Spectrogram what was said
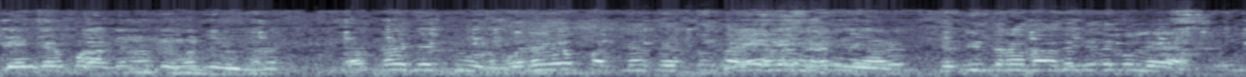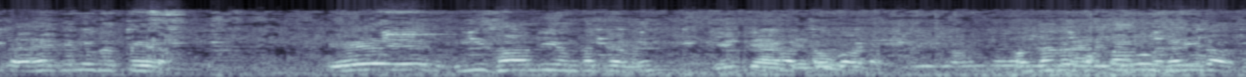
ਤਿੰਨ ਚਾਰ ਪੇਮੈਂਟ ਸਰ ਪਤਾ ਜੇ ਝੂਠ ਬੋਲੇਗਾ ਪਰਚਾ ਤੇਰੇ ਤੋਂ ਨਹੀਂ, ਨਹੀਂ ਸਰ, ਨਹੀਂ। ਸਿੱਧੀ ਤਰ੍ਹਾਂ ਦੱਸ ਜਿਹਦੇ ਕੋਲ ਲਿਆ। ਪੈਸੇ ਕਿਹਨੂੰ ਦਿੱਤੇ ਆ? ਇਹ ਇਹ 20 ਸਾਲ ਦੀ ਅੰਦਰ ਜਾਣੇ। ਇਹ ਕਿਆ ਘੱਟੋ ਘੱਟ। ਬੰਦੇ ਦੇ ਪੁੱਤਾਂ ਨੂੰ ਸਹੀ ਦੱਸ।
